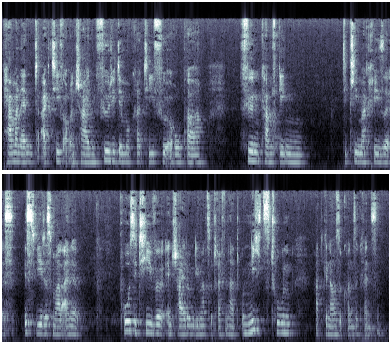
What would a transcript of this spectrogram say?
permanent aktiv auch entscheiden für die Demokratie, für Europa, für den Kampf gegen die Klimakrise. Es ist jedes Mal eine positive Entscheidung, die man zu treffen hat. Und nichts tun hat genauso Konsequenzen.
